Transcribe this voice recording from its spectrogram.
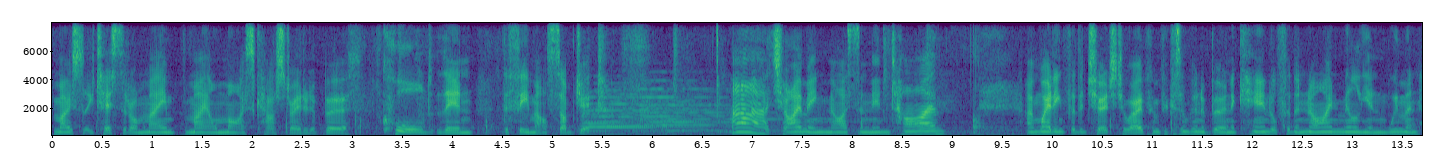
mostly tested on male mice castrated at birth, called then the female subject. Ah, chiming nice and in time. I'm waiting for the church to open because I'm going to burn a candle for the nine million women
